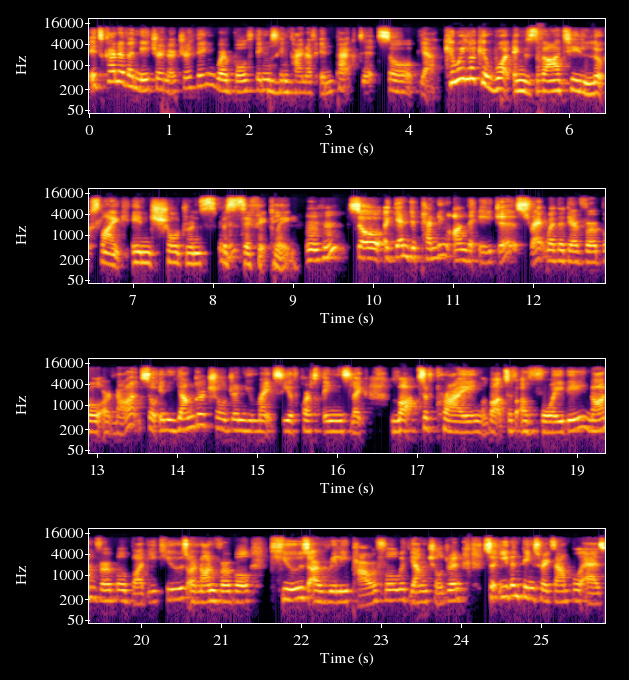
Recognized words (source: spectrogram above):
It's kind of a nature nurture thing where both things mm-hmm. can kind of impact it. So, yeah. Can we look at what anxiety looks like in children mm-hmm. specifically? Mm-hmm. Mm-hmm. So, again, depending on the ages, right, whether they're verbal or not. So, in younger children, you might see, of course, things like lots of crying, lots of avoiding, nonverbal body cues or nonverbal cues are really powerful with young children. So, even things, for example, as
